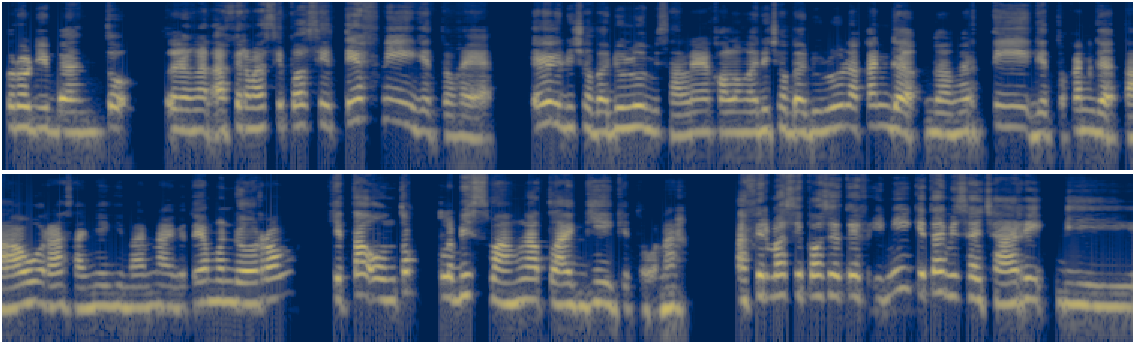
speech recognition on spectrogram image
perlu dibantu dengan afirmasi positif nih gitu, kayak, "Eh dicoba dulu," misalnya, kalau nggak dicoba dulu nah kan nggak nggak ngerti gitu kan, nggak tahu rasanya gimana gitu ya, mendorong kita untuk lebih semangat lagi gitu. Nah, afirmasi positif ini kita bisa cari di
